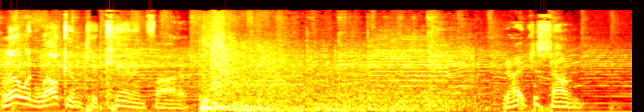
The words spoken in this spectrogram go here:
Hello and welcome to Cannon Fodder. Did I just sound?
